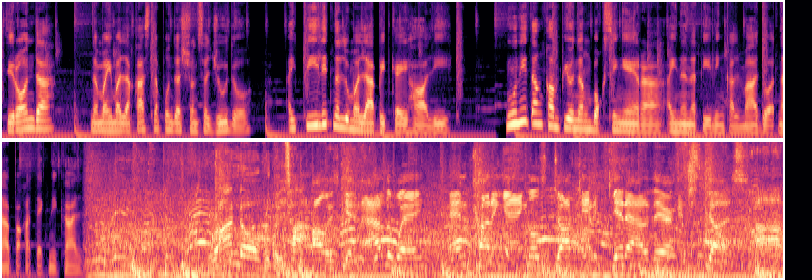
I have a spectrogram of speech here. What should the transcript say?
Si Ronda, na may malakas na pundasyon sa judo, ay pilit na lumalapit kay Holly. Ngunit ang kampyon ng boksingera ay nanatiling kalmado at napaka-teknikal. Ronda over the top. Holly's getting out of the way and cutting angles, ducking to get out of there, and she does. Ah,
